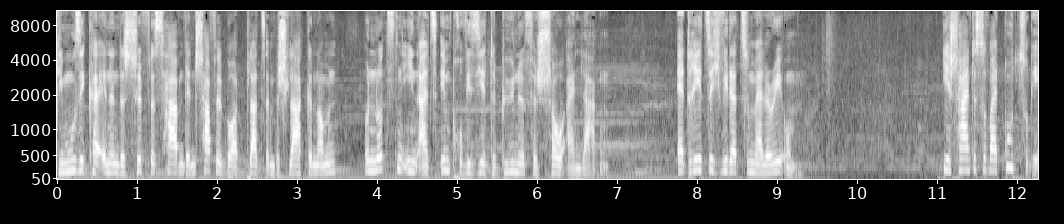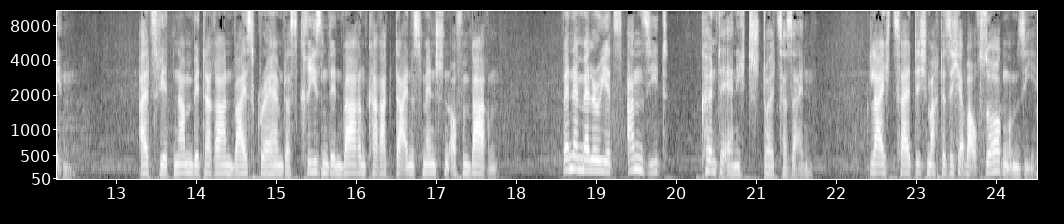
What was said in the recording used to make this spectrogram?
Die MusikerInnen des Schiffes haben den Shuffleboard-Platz in Beschlag genommen und nutzten ihn als improvisierte Bühne für Showeinlagen. Er dreht sich wieder zu Mallory um. Ihr scheint es soweit gut zu gehen. Als Vietnam-Veteran weiß Graham, dass Krisen den wahren Charakter eines Menschen offenbaren. Wenn er Mallory jetzt ansieht, könnte er nicht stolzer sein. Gleichzeitig macht er sich aber auch Sorgen um sie.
